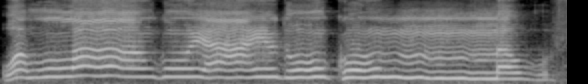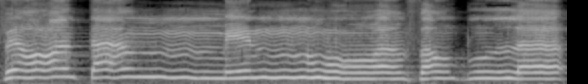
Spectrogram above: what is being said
والله يعدكم مغفرة منه وفضلا.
